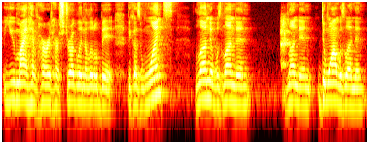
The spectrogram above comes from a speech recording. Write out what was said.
you might have heard her struggling a little bit because once London was London, London, Dewan was London,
